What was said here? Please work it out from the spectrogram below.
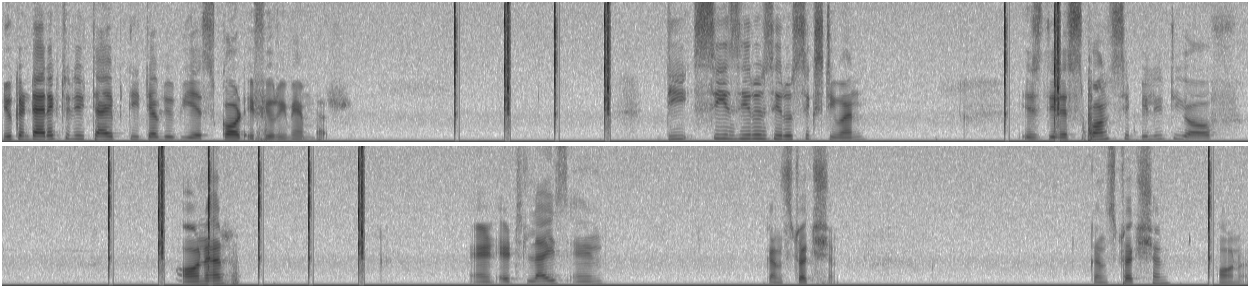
You can directly type the WBS code if you remember. The C0061 is the responsibility of owner and it lies in construction. Construction owner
